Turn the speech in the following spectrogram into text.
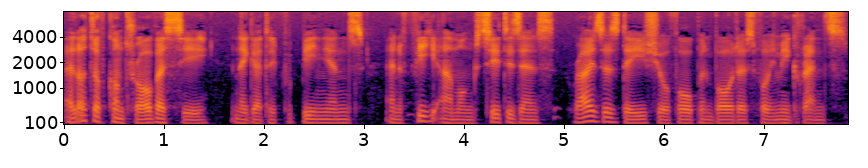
A lot of controversy, negative opinions, and fear among citizens raises the issue of open borders for immigrants.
